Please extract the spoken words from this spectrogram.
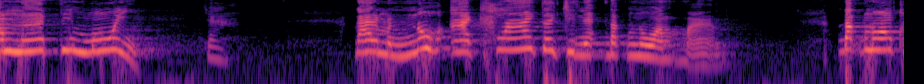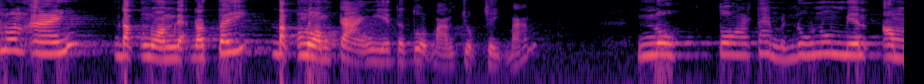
អំណាចទី1ចាដែលមនុស្សអាចคล้ายទៅជាអ្នកដឹកនាំបាន ដឹកនាំខ្លួនឯងដឹកនាំអ្នកដតីដឹកនាំការងារទទួលបានជោគជ័យបាននោះតលតែមនុស្សនោះមានអំ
